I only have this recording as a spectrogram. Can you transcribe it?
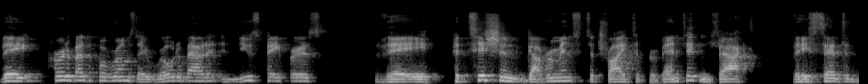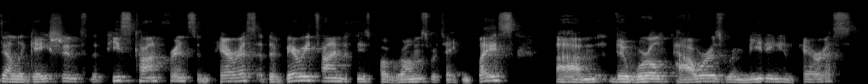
They heard about the pogroms, they wrote about it in newspapers, they petitioned governments to try to prevent it. In fact, They sent a delegation to the peace conference in Paris at the very time that these pogroms were taking place. Um, the world powers were meeting in Paris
